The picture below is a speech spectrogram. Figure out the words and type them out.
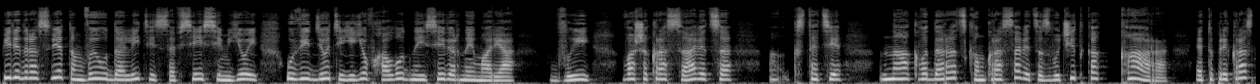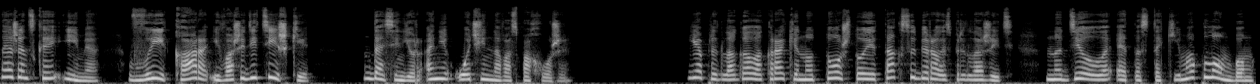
Перед рассветом вы удалитесь со всей семьей, уведете ее в холодные северные моря. Вы, ваша красавица... А, кстати, на квадратском красавица звучит как Кара. Это прекрасное женское имя. Вы, Кара и ваши детишки. Да, сеньор, они очень на вас похожи. Я предлагала Кракену то, что и так собиралась предложить, но делала это с таким опломбом,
